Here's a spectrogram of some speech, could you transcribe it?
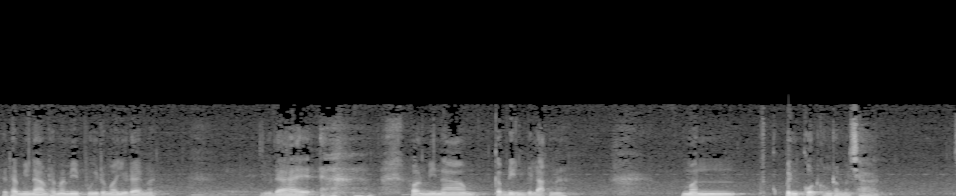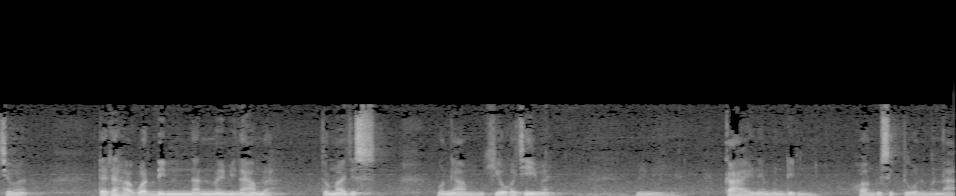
แต่ถ้ามีน้ำถ้าไม่มีปุ๋ยต้นไม้อยู่ได้ไหมอยู่ได้เพราะมันมีน้ำกับดินเป็นหลักนะ มันเป็นกฎของธรรมชาติใช่ไหมแต่ถ้าหากว่าดินนั้นไม่มีน้ำล่ะ ต้นไม้จะงดงามเขียวขจีไหม ไม่มีกายเนี่ยมันดิน ความรู้สึกตัวเนี่ยเหมันน้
